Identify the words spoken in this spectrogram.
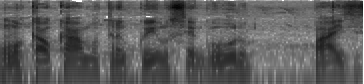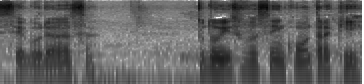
um local calmo, tranquilo, seguro, paz e segurança. Tudo isso você encontra aqui.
